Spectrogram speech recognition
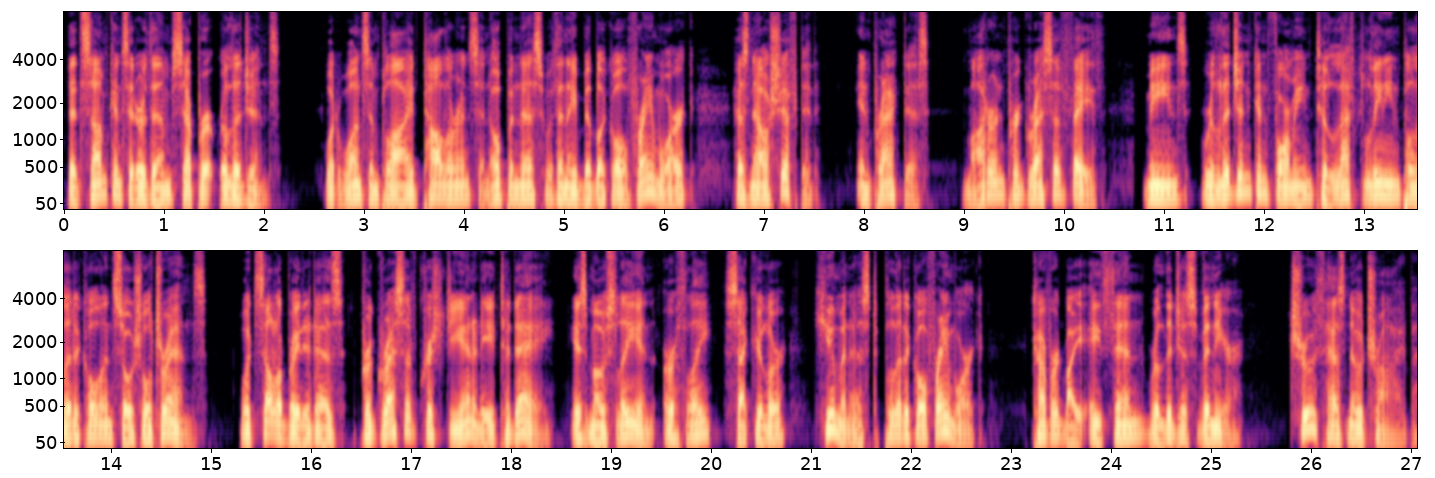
that some consider them separate religions. What once implied tolerance and openness within a biblical framework has now shifted. In practice, modern progressive faith means religion conforming to left leaning political and social trends. What's celebrated as progressive Christianity today is mostly an earthly, secular, humanist political framework covered by a thin religious veneer. Truth has no tribe.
